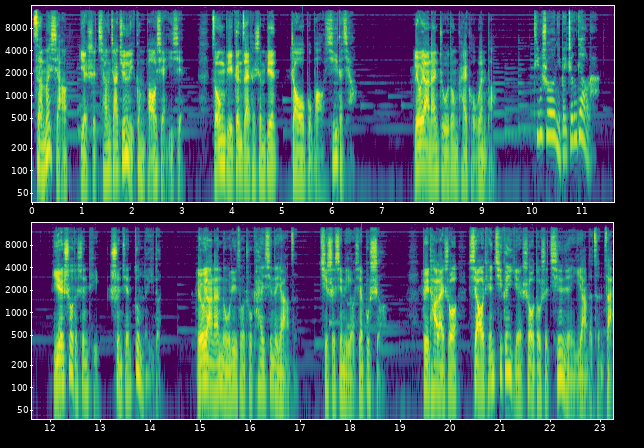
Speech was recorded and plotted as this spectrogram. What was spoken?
怎么想也是羌家军里更保险一些，总比跟在他身边朝不保夕的强。刘亚楠主动开口问道：“听说你被征调了？”野兽的身体瞬间顿了一顿。刘亚楠努力做出开心的样子，其实心里有些不舍。对他来说，小田七跟野兽都是亲人一样的存在。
